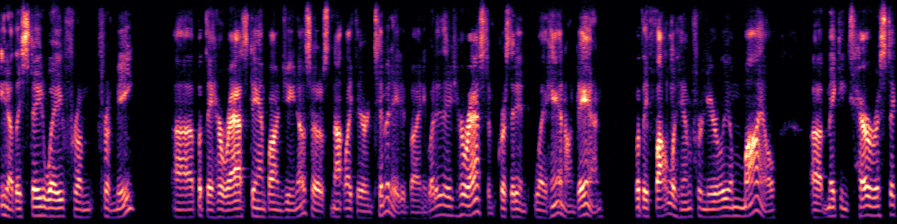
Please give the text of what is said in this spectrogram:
you know, they stayed away from from me, uh, but they harassed Dan Bongino. So it's not like they're intimidated by anybody. They harassed him. Of course, they didn't lay hand on Dan, but they followed him for nearly a mile uh, making terroristic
